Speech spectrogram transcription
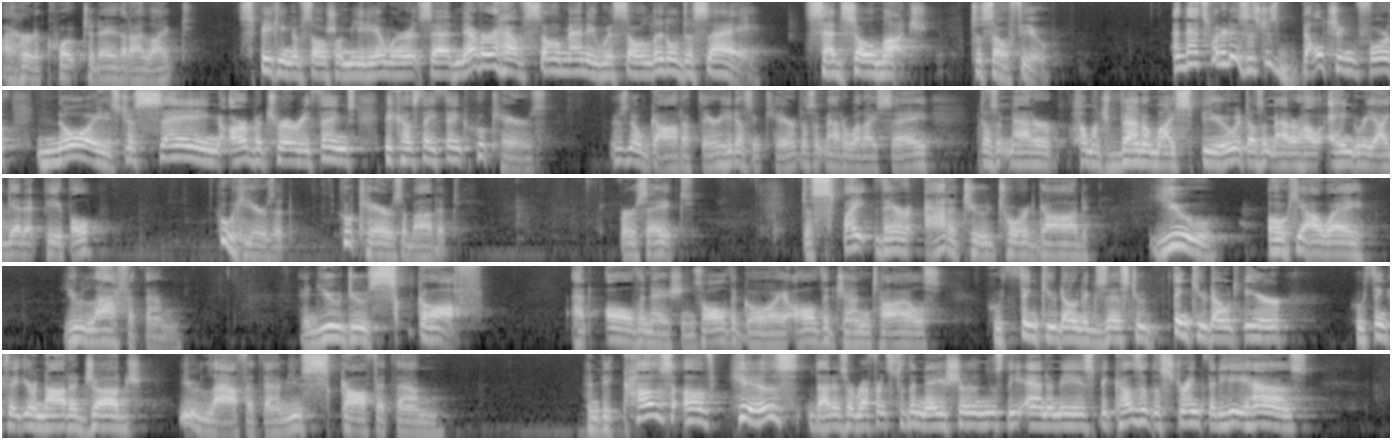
I heard a quote today that I liked. Speaking of social media, where it said, Never have so many with so little to say said so much to so few. And that's what it is. It's just belching forth noise, just saying arbitrary things because they think, who cares? There's no God up there. He doesn't care. It doesn't matter what I say. It doesn't matter how much venom I spew. It doesn't matter how angry I get at people. Who hears it? Who cares about it? Verse 8 Despite their attitude toward God, you, O Yahweh, you laugh at them, and you do scoff at all the nations, all the Goy, all the Gentiles who think you don't exist, who think you don't hear, who think that you're not a judge. You laugh at them, you scoff at them. And because of his, that is a reference to the nations, the enemies, because of the strength that he has,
